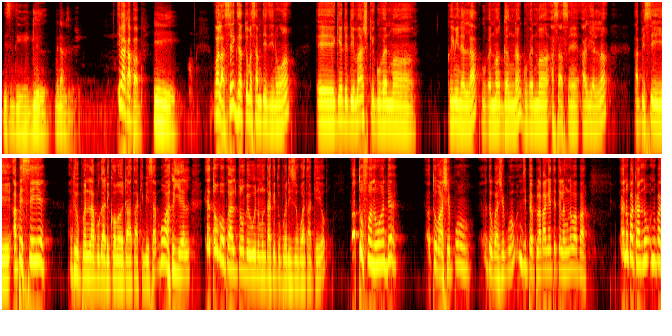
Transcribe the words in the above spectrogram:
deside reglil, mesdames et messieurs. Il n'est pas capable. Et Voilà, c'est exactement ça me te dit nous. Hein. Et il y a des démarches que le gouvernement criminel là, gouvernement gang là, gouvernement assassin Ariel là, a essayé, a essayé entreprendre là pour regarder comment il a attaqué ça. Bon Ariel, et ton beau pral tomber où nous take tout précision pour attaquer yo. Yo tout fan deux. Yo tout marché pour yo tout marché pour. On dit peuple là pas tête langue non papa. Eh, nous pas nous nous pas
